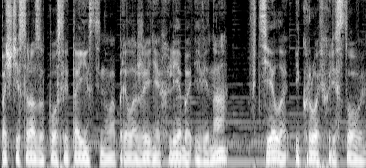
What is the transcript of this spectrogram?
почти сразу после таинственного приложения хлеба и вина в тело и кровь Христовы.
